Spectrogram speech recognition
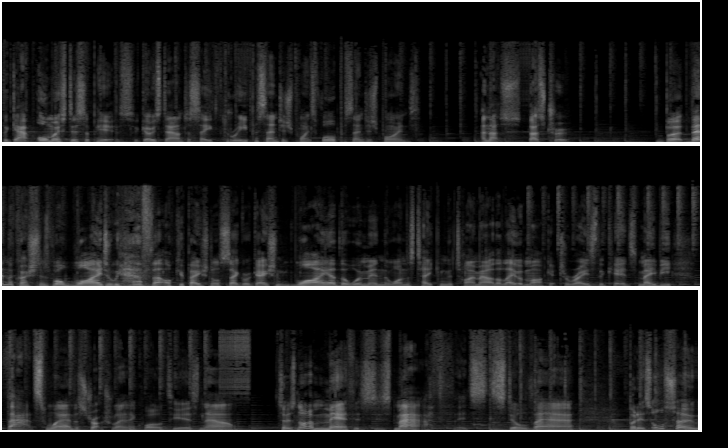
the gap almost disappears. It goes down to say three percentage points, four percentage points, and that's that's true. But then the question is, well, why do we have that occupational segregation? Why are the women the ones taking the time out of the labour market to raise the kids? Maybe that's where the structural inequality is now. So it's not a myth, it's, it's math, it's still there. But it's also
